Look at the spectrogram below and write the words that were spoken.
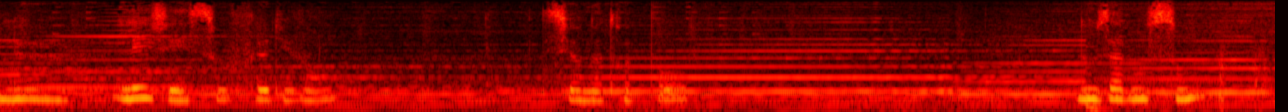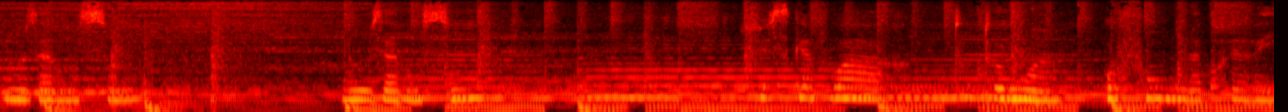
Le léger souffle du vent sur notre peau. Nous avançons, nous avançons, nous avançons jusqu'à voir tout au loin, au fond de la prairie,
